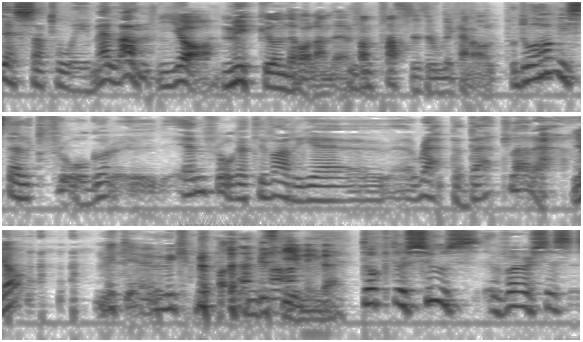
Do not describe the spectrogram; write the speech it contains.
dessa två emellan. Ja, mycket underhållande. En fantastiskt rolig kanal. Och då har vi ställt frågor. En fråga till varje eh, rap-battlare. Ja, mycket, mycket bra beskrivning där. Dr. Seuss versus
